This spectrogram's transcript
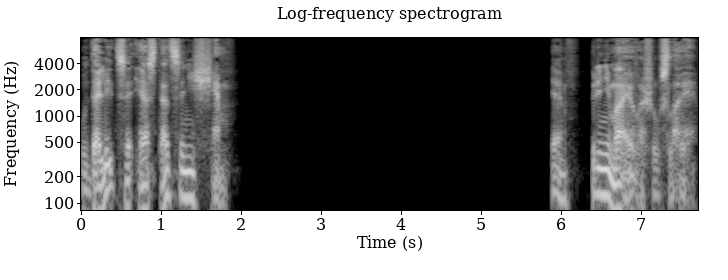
удалиться и остаться ни с чем. Я принимаю ваши условия.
